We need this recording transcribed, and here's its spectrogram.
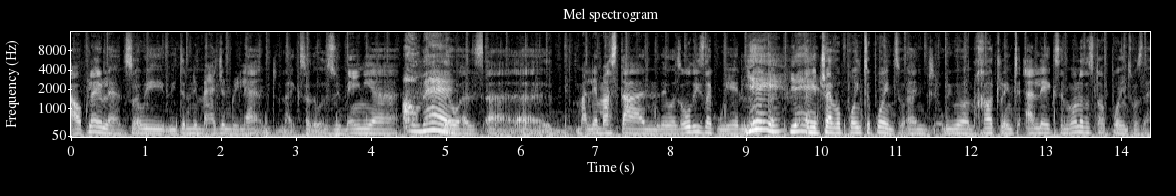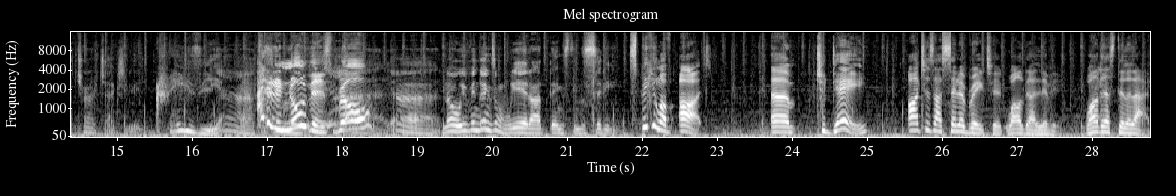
our playland. So we, we did an imaginary land. Like so there was Zoomania, Oh man! there was uh, uh, Malemastan, there was all these like weird Yeah, yeah. And you travel point to point and we were on the Gautrain to Alex and one of the stop points was that church actually. Crazy. Yeah. I didn't know this, bro. Yeah. No, we've been doing some weird art things in the city. Speaking of art, um, today artists are celebrated while they are living, while they're still alive.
